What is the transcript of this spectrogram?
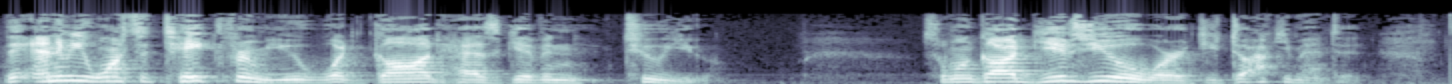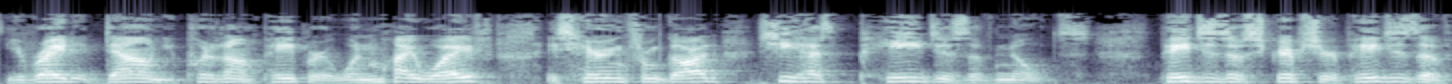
The enemy wants to take from you what God has given to you. So when God gives you a word, you document it. You write it down, you put it on paper. When my wife is hearing from God, she has pages of notes, pages of scripture, pages of,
